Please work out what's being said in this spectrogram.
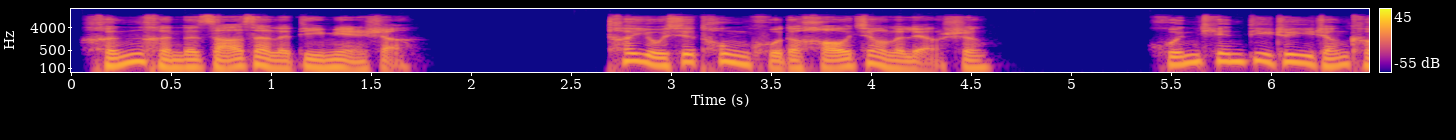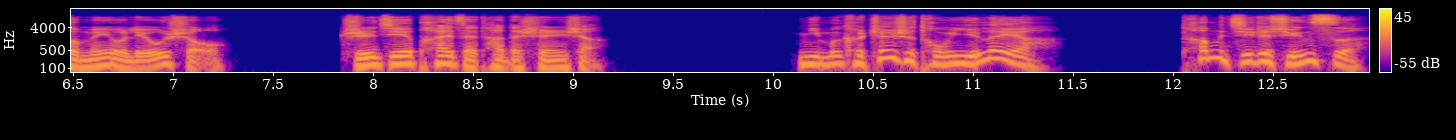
狠狠的砸在了地面上，他有些痛苦的嚎叫了两声。魂天帝这一掌可没有留手，直接拍在他的身上。你们可真是同一类啊！他们急着寻死，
